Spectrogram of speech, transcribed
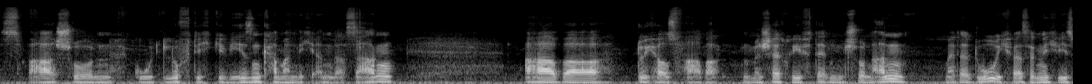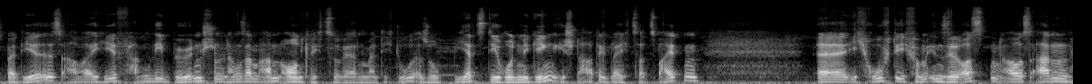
es war schon gut luftig gewesen, kann man nicht anders sagen. Aber durchaus fahrbar. Mein Chef rief dann schon an, Meinte du, ich weiß ja nicht, wie es bei dir ist, aber hier fangen die Böden schon langsam an, ordentlich zu werden, meinte ich du. Also jetzt die Runde ging, ich starte gleich zur zweiten. Äh, ich rufe dich vom Insel Osten aus an,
